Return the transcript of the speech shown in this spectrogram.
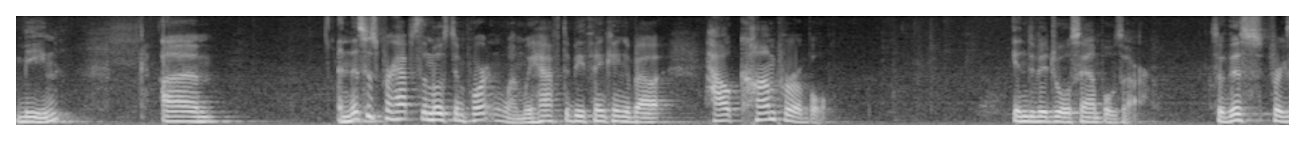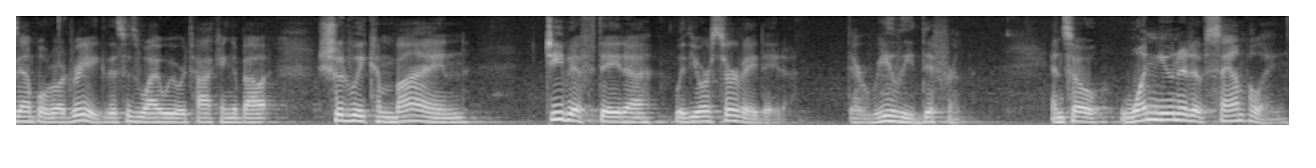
mean. Um, and this is perhaps the most important one. We have to be thinking about how comparable individual samples are. So this, for example, Rodrigue, this is why we were talking about should we combine GBIF data with your survey data? They're really different. And so one unit of sampling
